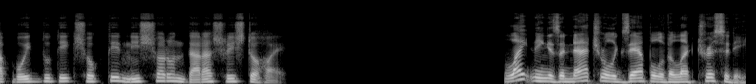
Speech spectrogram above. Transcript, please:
আপ বৈদ্যুতিক শক্তির নিঃসরণ দ্বারা সৃষ্ট হয় Lightning is a natural example of electricity,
